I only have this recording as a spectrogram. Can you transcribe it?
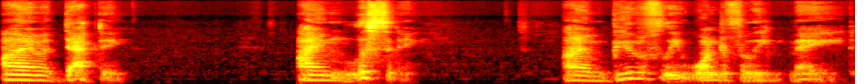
I am adapting. I am listening. I am beautifully, wonderfully made.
